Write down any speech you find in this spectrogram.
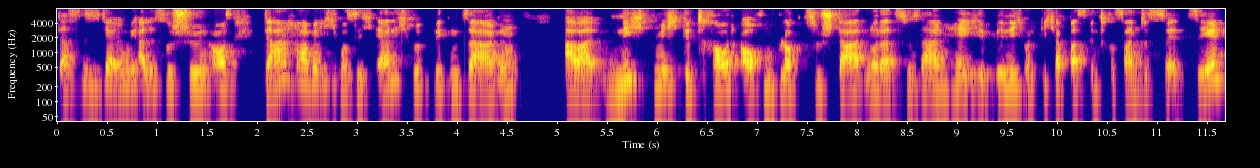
das sieht ja irgendwie alles so schön aus. Da habe ich, muss ich ehrlich rückblickend sagen, aber nicht mich getraut, auch einen Blog zu starten oder zu sagen, hey, hier bin ich und ich habe was Interessantes zu erzählen.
